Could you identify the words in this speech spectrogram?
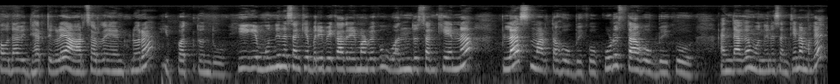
ಹೌದಾ ವಿದ್ಯಾರ್ಥಿಗಳೇ? ಆರು ಸಾವಿರದ ಎಂಟುನೂರ ಇಪ್ಪತ್ತೊಂದು. ಹೀಗೆ ಮುಂದಿನ ಸಂಖ್ಯೆ ಬರಿಬೇಕಾದ್ರೆ ಏನು ಮಾಡಬೇಕು? ಒಂದು ಸಂಖ್ಯೆಯನ್ನು ಪ್ಲಸ್ ಮಾಡ್ತಾ ಹೋಗಬೇಕು, ಕೂಡಿಸ್ತಾ ಹೋಗಬೇಕು. ಅಂದಾಗ ಮುಂದಿನ ಸಂಖ್ಯೆ ನಮಗೆ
